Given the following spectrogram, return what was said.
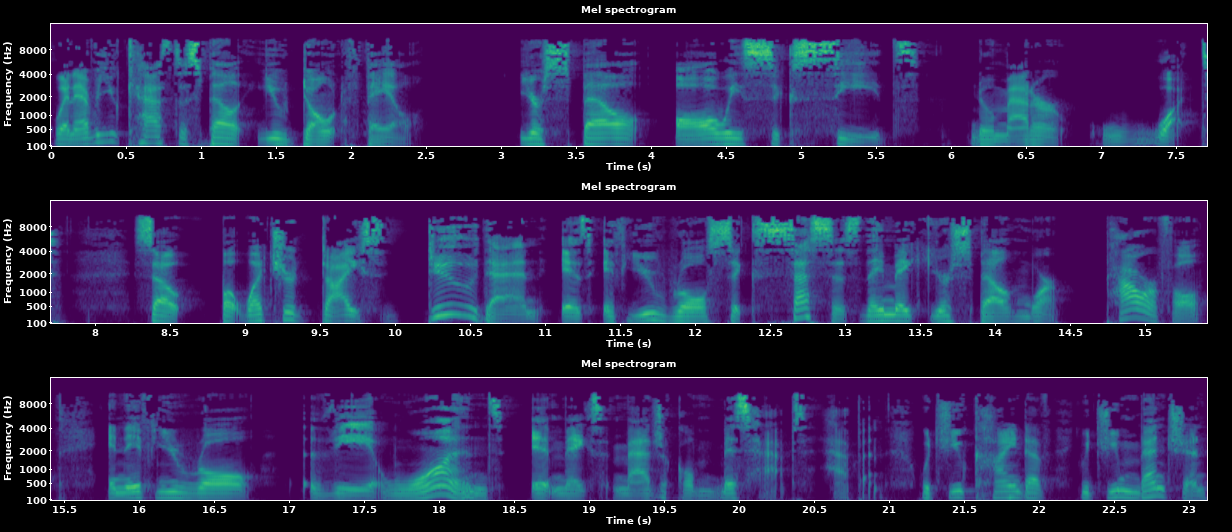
Whenever you cast a spell, you don't fail. Your spell always succeeds no matter what. So, but what your dice do then is if you roll successes, they make your spell more powerful. And if you roll the ones, it makes magical mishaps happen, which you kind of, which you mention,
